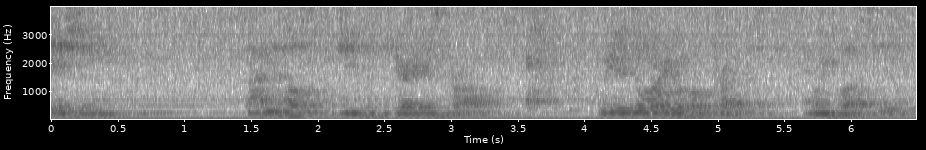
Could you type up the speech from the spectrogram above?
station, Simon helps Jesus carry his cross. We adore you, O Christ, and we bless you.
